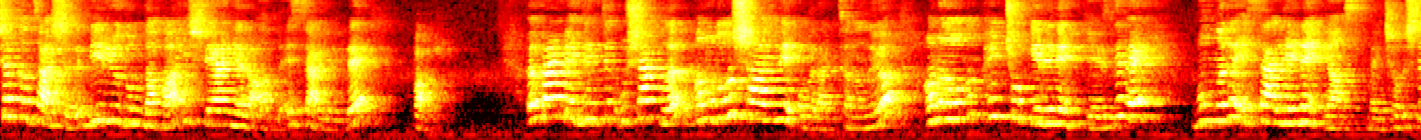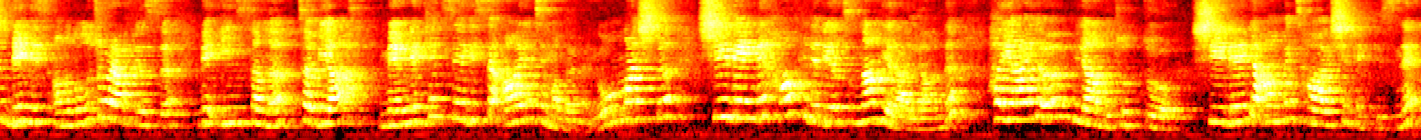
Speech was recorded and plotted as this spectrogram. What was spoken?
Çakıl Taşları, Bir Yudum Daha, İşleyen Yara adlı eserleri de var. Ömer Bedrettin Uşaklı Anadolu şairi olarak tanınıyor. Anadolu'nun pek çok yerini gezdi ve bunları eserlerine yansıtmaya çalıştı. Deniz, Anadolu coğrafyası ve insanı, tabiat, memleket sevgisi, aile temalarına yoğunlaştı. Şiirlerinde halk edebiyatından yararlandı. Hayali planda tuttuğu şiirlerinde Ahmet Haşim etkisini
